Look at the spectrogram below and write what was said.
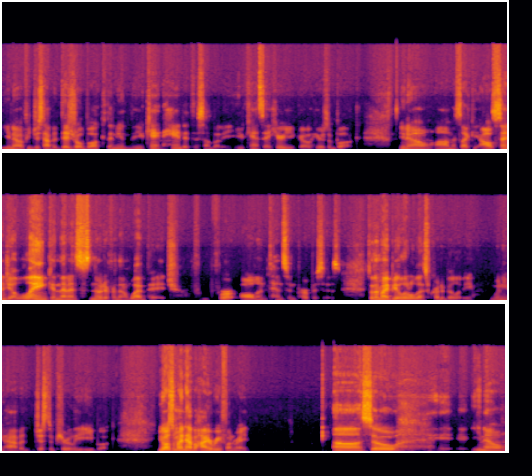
you know if you just have a digital book then you, you can't hand it to somebody. You can't say here you go here's a book. You know um, it's like i'll send you a link and then it's no different than a web page for all intents and purposes. So there might be a little less credibility when you have a, just a purely ebook. You also might have a higher refund rate. Uh, so you know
